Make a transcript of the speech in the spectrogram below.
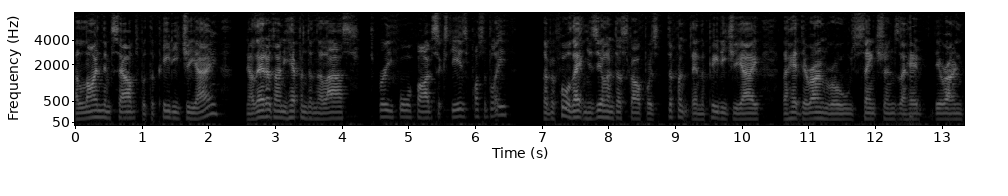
aligned themselves with the PDGA. Now that has only happened in the last three, four, five, six years possibly. So before that, New Zealand Disc Golf was different than the PDGA. They had their own rules, sanctions, they had their own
